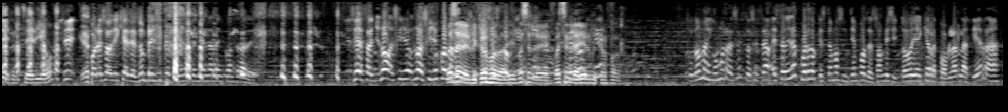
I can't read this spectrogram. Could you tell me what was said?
Sí. ¿En serio? Sí, por eso dije desde un principio que yo no tenía nada en contra de... Sí, hasta yo- no, es que yo, no, es que yo cuando... Pásale el ¿qué micrófono ahí, ¿Qué- qué? pásale ahí el ¿Perdón, qué? micrófono. Sodoma y Gomorra es esto, o sea, estoy de acuerdo que estemos en tiempos de zombies y todo y hay que repoblar la tierra.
